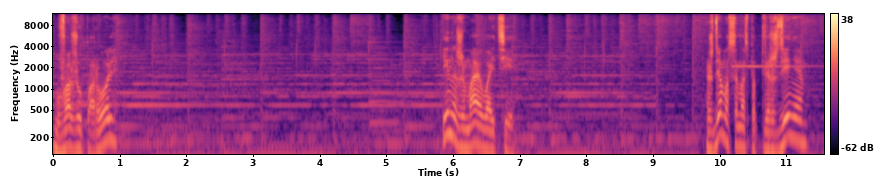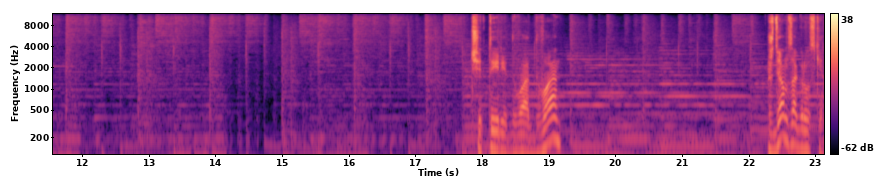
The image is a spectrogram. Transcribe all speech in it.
Ввожу пароль. И нажимаю «Войти». Ждем смс-подтверждения. Четыре, два, два. Ждем загрузки.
